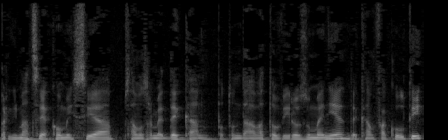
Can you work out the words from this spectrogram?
príjímacia komisia, samozrejme dekan potom dáva to vyrozumenie, dekan fakulty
